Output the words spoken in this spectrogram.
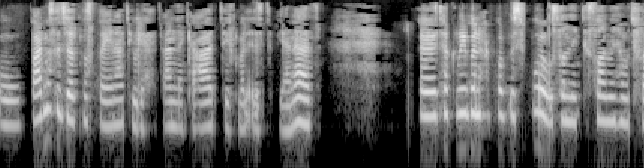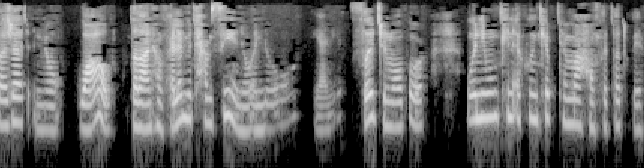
وبعد ما سجلت نص بياناتي ولهيت عنه كعادتي في ملء الاستبيانات. تقريبًا عقب أسبوع وصلني اتصال منهم وتفاجأت إنه واو طلع إنهم فعلًا متحمسين وإنه يعني صدج الموضوع وإني ممكن أكون كابتن معهم في التطبيق،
